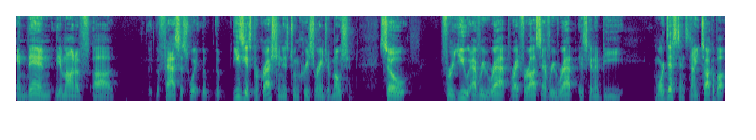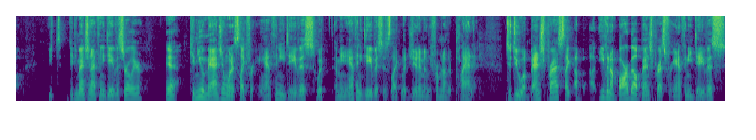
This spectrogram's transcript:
and then the amount of uh, the fastest way, the, the easiest progression is to increase range of motion. So for you, every rep, right? For us, every rep is going to be more distance. Now you talk about. You, did you mention Anthony Davis earlier? yeah Can you imagine what it's like for Anthony Davis? With I mean, Anthony Davis is like legitimately from another planet. To do a bench press, like a, even a barbell bench press for Anthony Davis,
